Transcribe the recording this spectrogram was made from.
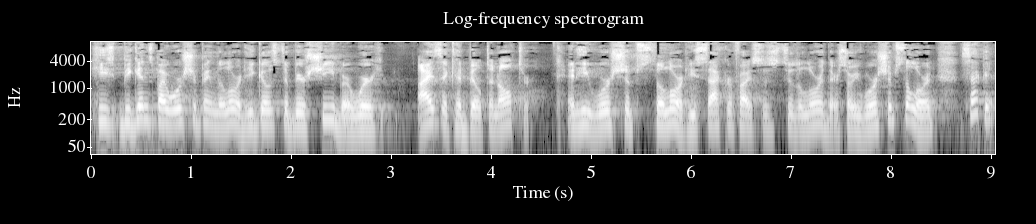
he begins by worshiping the Lord. He goes to Beersheba where Isaac had built an altar and he worships the Lord. He sacrifices to the Lord there. So he worships the Lord. Second,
